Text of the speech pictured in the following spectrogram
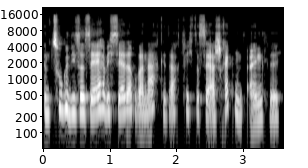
im Zuge dieser Serie, habe ich sehr darüber nachgedacht, finde ich das sehr erschreckend eigentlich.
